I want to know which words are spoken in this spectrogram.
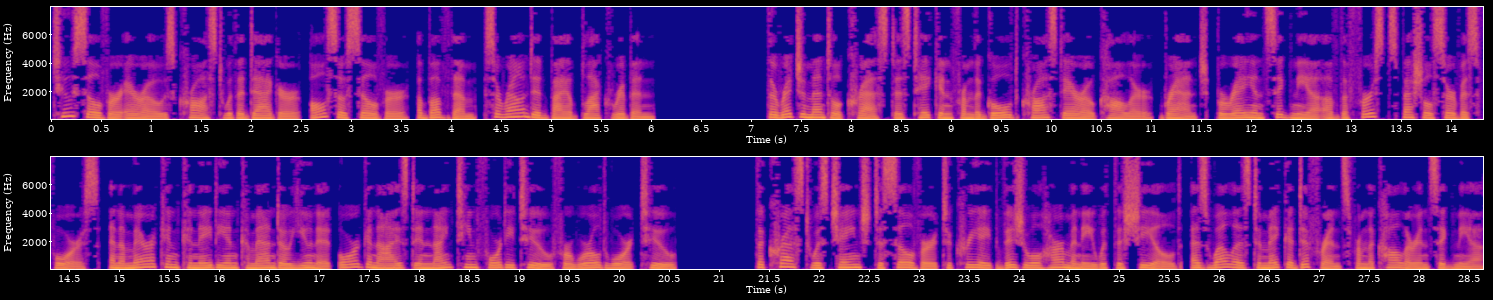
two silver arrows crossed with a dagger, also silver, above them, surrounded by a black ribbon. The regimental crest is taken from the gold-crossed arrow collar branch beret insignia of the 1st Special Service Force, an American-Canadian commando unit organized in 1942 for World War II. The crest was changed to silver to create visual harmony with the shield, as well as to make a difference from the collar insignia.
